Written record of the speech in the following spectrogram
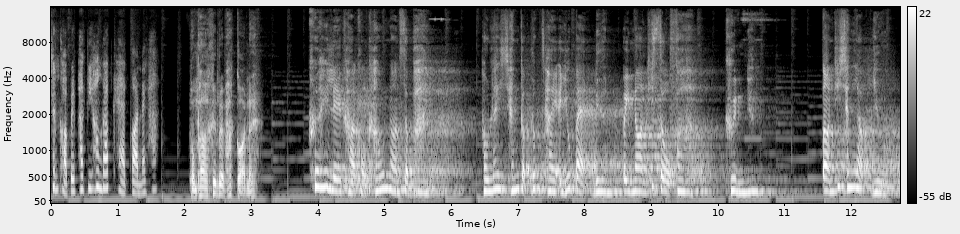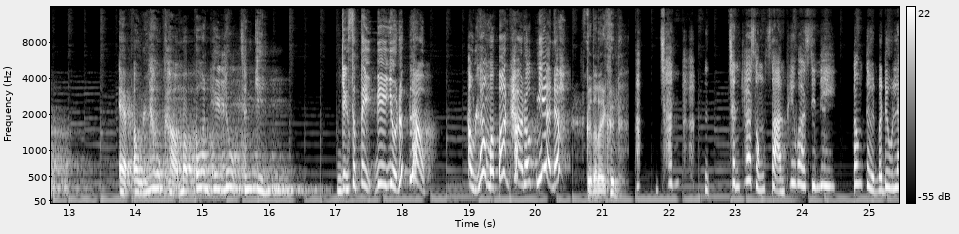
ฉันขอไปพักที่ห้องรับแขกก่อนนะคะ ผมพาขึ้นไปพักก่อนนะ เพื่อให้เลขาของเขานอนสบาย เขาไล่ฉันกับลูกชายอายุแปดเดือนไปนอนที่โซฟา คืนหนึ่ง ตอนที่ฉันหลับอยู่ แอบเอาเหล้าขาวมาป้อนให้ลูกฉันกิน ยังสติดีอยู่หรือเปล่า เอาเหล้ามาป้อนทารกเนี่ยนะ เกิดอะไรขึ้น ฉัน ฉันแค่สงสารพี่วาสินี ต้องตื่นมาดูแล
